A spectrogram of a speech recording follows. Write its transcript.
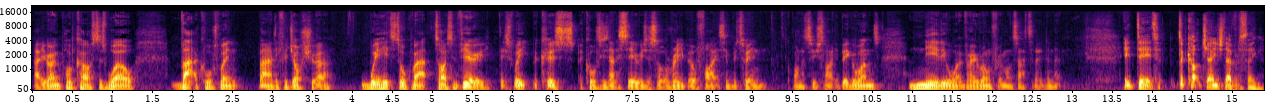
uh, your own podcast as well. That, of course, went badly for Joshua we're here to talk about Tyson Fury this week because, of course, he's had a series of sort of rebuild fights in between one or two slightly bigger ones. Nearly all went very wrong for him on Saturday, didn't it? It did. The cut changed everything.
